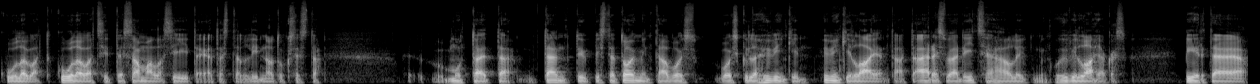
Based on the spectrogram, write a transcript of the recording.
kuulevat, kuulevat sitten samalla siitä ja tästä linnoituksesta. Mutta että tämän tyyppistä toimintaa voisi vois kyllä hyvinkin, hyvinkin laajentaa. Että RSVD itsehän oli niin kuin hyvin lahjakas piirtäjä ja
